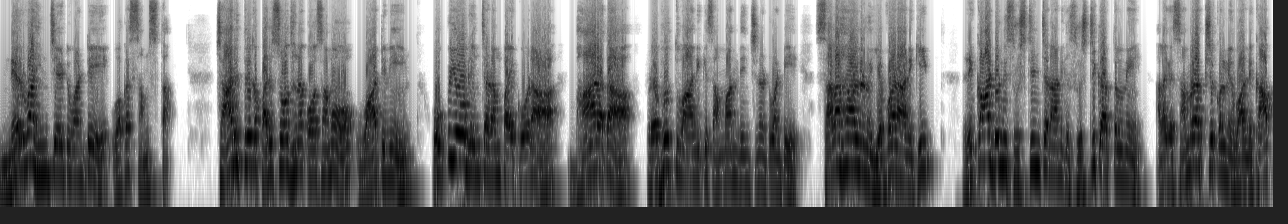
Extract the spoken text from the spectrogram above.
నిర్వహించేటువంటి ఒక సంస్థ. చారిత్రక పరిశోధన కోసము వాటిని ఉపయోగించడంపై కూడా భారత ప్రభుత్వానికి సంబంధించినటువంటి సలహాలను ఇవ్వడానికి రికార్డుని సృష్టించడానికి సృష్టికర్తల్ని అలాగే సంరక్షకుల్ని వాళ్ళని కా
